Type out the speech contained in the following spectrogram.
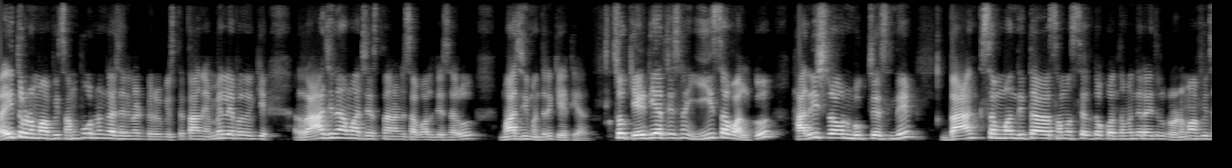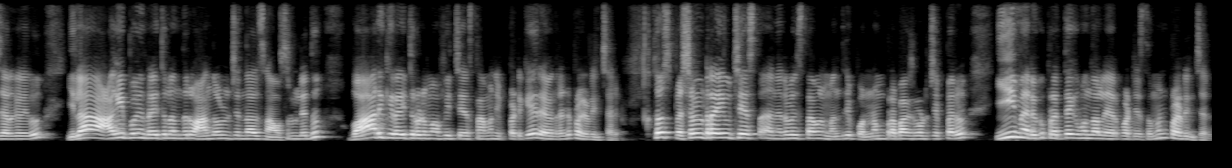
రైతు రుణమాఫీ సంపూర్ణంగా జరిగినట్టు నిరూపిస్తే తాను ఎమ్మెల్యే పదవికి రాజీనామా చేస్తానని సవాల్ చేశారు మాజీ మంత్రి కేటీఆర్. సో కేటీఆర్ చేసిన ఈ సవాల్కు హరీష్ రావును బుక్ చేసింది బ్యాంక్ సంబంధిత సమస్యలతో కొంతమంది రైతులకు రుణమాఫీ జరగలేదు. ఇలా ఆగిపోయిన రైతులందరూ ఆందోళన చెందాల్సిన అవసరం లేదు. వారికి రైతు రుణమాఫీ చేస్తామని ఇప్పటికే రేవంత్ రెడ్డి ప్రకటించారు. సో స్పెషల్ డ్రైవ్ చేస్తా నిర్వహిస్తామని మంత్రి పొన్నం ప్రభాకర్ కూడా చెప్పారు. ఈ మేరకు ప్రత్యేక బృందాలను ఏర్పాటు చేస్తామని ప్రకటించారు.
